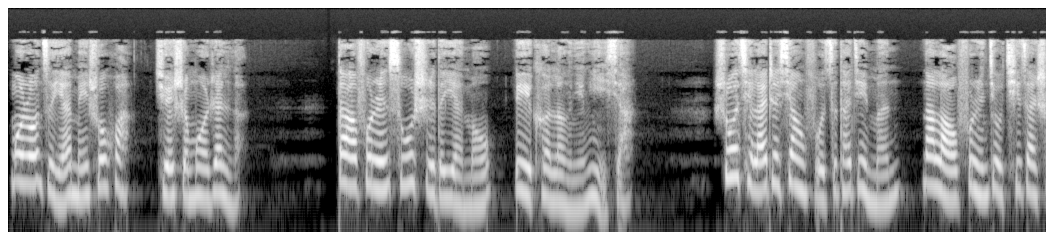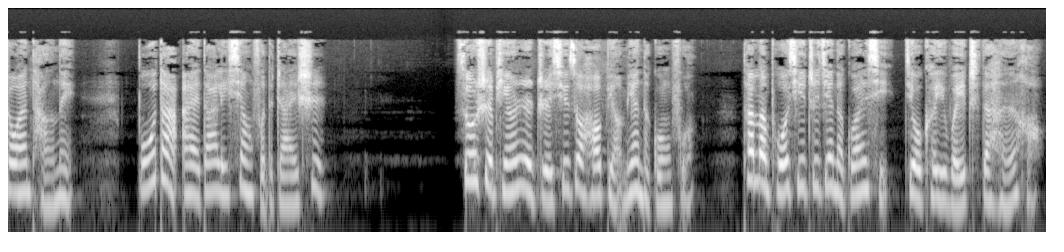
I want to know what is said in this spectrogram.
慕容子言没说话，却是默认了。大夫人苏氏的眼眸立刻冷凝一下。说起来，这相府自他进门，那老夫人就栖在寿安堂内，不大爱搭理相府的宅事。苏氏平日只需做好表面的功夫，他们婆媳之间的关系就可以维持的很好，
